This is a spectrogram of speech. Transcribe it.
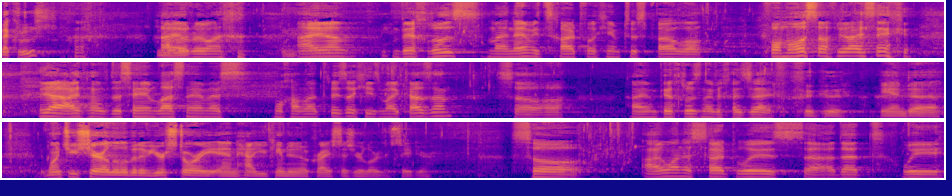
Beckruz. Hi, everyone. I am Beck Beckruz. My name, it's hard for him to spell. Well, for most of you, I think. yeah, I have the same last name as Muhammad Riza. He's my cousin. So uh, I am Nabi Khazaif. Good, good. And uh, why don't you share a little bit of your story and how you came to know Christ as your Lord and Savior? So I want to start with uh, that we,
